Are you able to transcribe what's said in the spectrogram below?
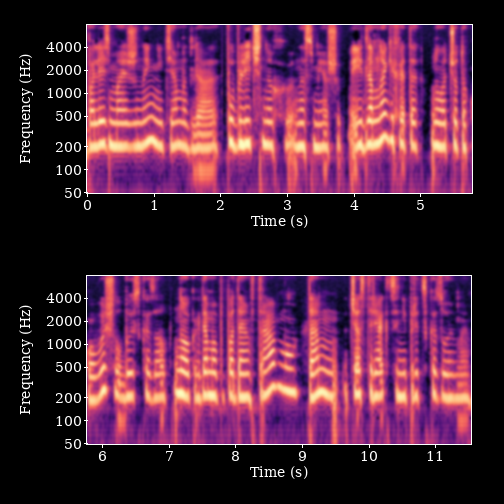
Болезнь моей жены не тема для публичных насмешек. И для многих это, ну а что такого, вышел бы и сказал. Но когда мы попадаем в травму, там часто реакция непредсказуема травмы.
